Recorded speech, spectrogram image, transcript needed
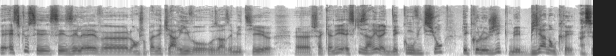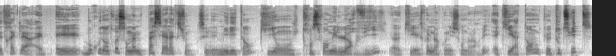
Est-ce que ces, ces élèves, Laurent Champanet, qui arrivent aux, arts et métiers chaque année, est-ce qu'ils arrivent avec des convictions écologiques mais bien ancrées? Ah, C'est très clair. Et, et beaucoup d'entre eux sont même passés à l'action. C'est mm. des militants qui ont transformé leur vie, euh, qui expriment leurs conditions dans leur vie et qui attendent que tout de suite,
